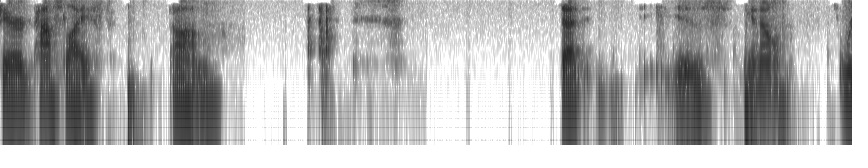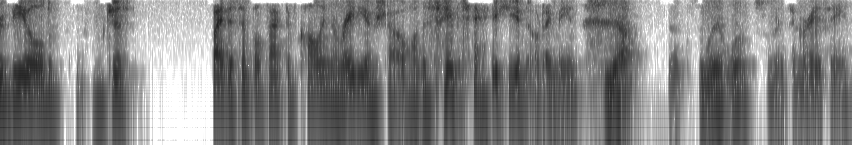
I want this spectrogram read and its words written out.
shared past life um, that is, you know, revealed just by the simple fact of calling a radio show on the same day. You know what I mean? Yeah, that's the way it works. It's crazy.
